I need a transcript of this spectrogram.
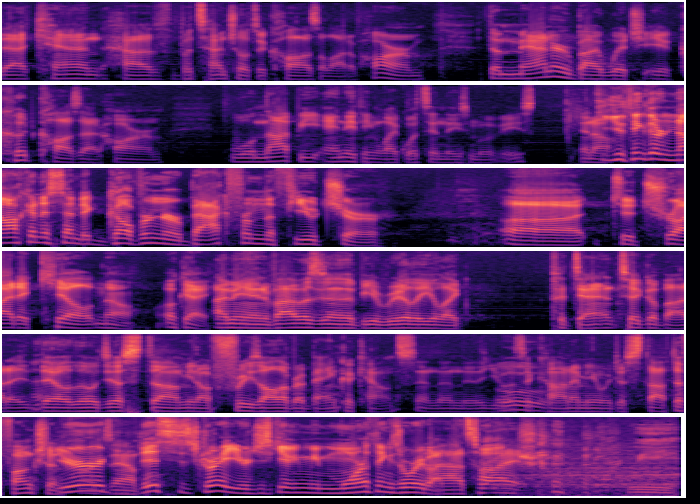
that can have the potential to cause a lot of harm, the manner by which it could cause that harm will not be anything like what's in these movies. You know? You think they're not going to send a governor back from the future uh, to try to kill. No. Okay. I mean, if I was going to be really like pedantic about it, they'll, they'll just um, you know freeze all of our bank accounts, and then the U.S. Ooh. economy would just stop to function. You're, This is great. You're just giving me more things to worry about. That's right. we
